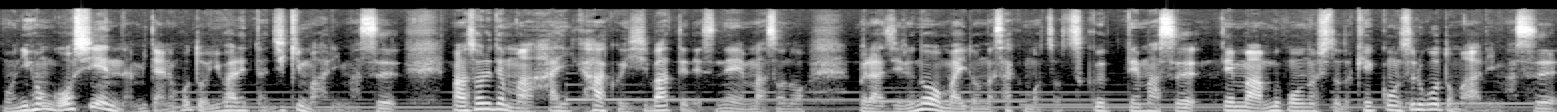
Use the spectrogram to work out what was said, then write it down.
もう日本語教えんなみたいなことを言われた時期もありますまあそれでもまあ把握しばってですねまあそのブラジルのまあいろんな作物を作ってますでまあ向こうの人と結婚することもあります。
